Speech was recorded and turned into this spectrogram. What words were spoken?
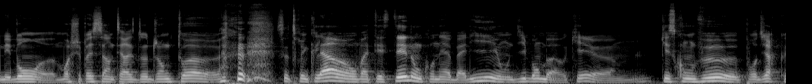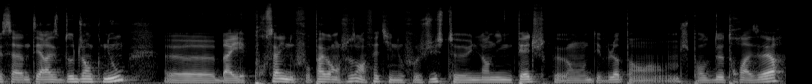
Mais bon, euh, moi, je sais pas si ça intéresse d'autres gens que toi, euh, ce truc-là. On va tester. Donc, on est à Bali et on dit, bon, bah, ok, euh, qu'est-ce qu'on veut pour dire que ça intéresse d'autres gens que nous? Bah, Et pour ça, il nous faut pas grand-chose. En fait, il nous faut juste une landing page qu'on développe en, je pense, 2-3 heures.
